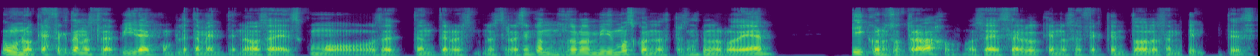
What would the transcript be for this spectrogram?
uno, que afecta nuestra vida completamente, ¿no? O sea, es como, o sea, tanto nues- nuestra relación con nosotros mismos, con las personas que nos rodean y con nuestro trabajo, o sea, es algo que nos afecta en todos los ambientes,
